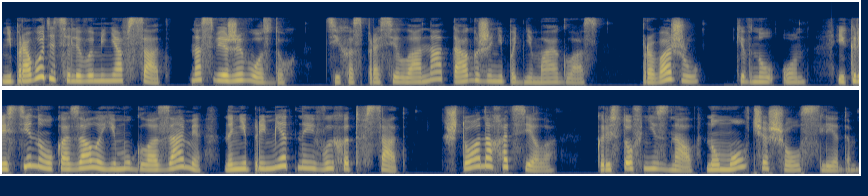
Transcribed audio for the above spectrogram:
«Не проводите ли вы меня в сад, на свежий воздух?» – тихо спросила она, также не поднимая глаз. «Провожу», – кивнул он и Кристина указала ему глазами на неприметный выход в сад. Что она хотела? Крестов не знал, но молча шел следом.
